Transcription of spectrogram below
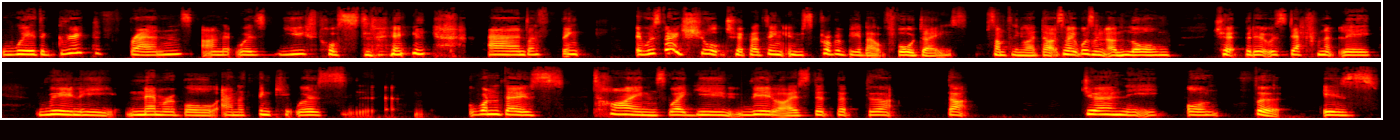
with a group of friends and it was youth hosteling. and I think it was very short trip. I think it was probably about four days, something like that. So it wasn't a long trip, but it was definitely really memorable. And I think it was one of those times where you realize that that that, that journey on foot is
